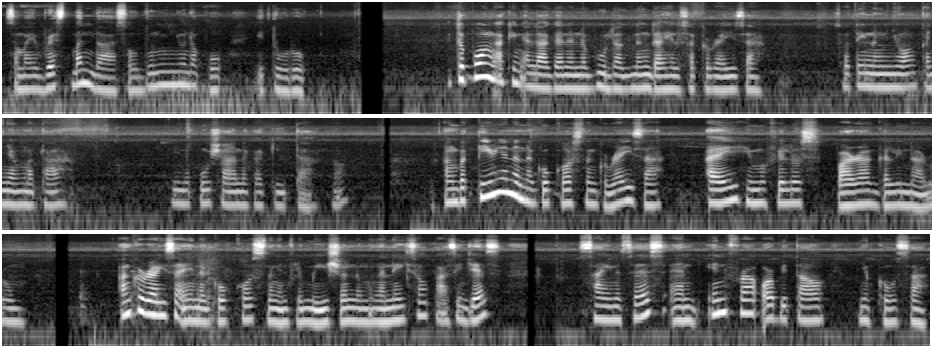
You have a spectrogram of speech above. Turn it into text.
sa may breast banda, so dun nyo na po iturok. Ito po ang aking alaga na nabulag ng dahil sa coryza. So, tingnan nyo ang kanyang mata. Hindi na po siya nakakita. No? Ang bacteria na nagkukos ng coryza ay Haemophilus paragalinarum. Ang coryza ay nagkukos ng inflammation ng mga nasal passages, sinuses, and infraorbital mucosa.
